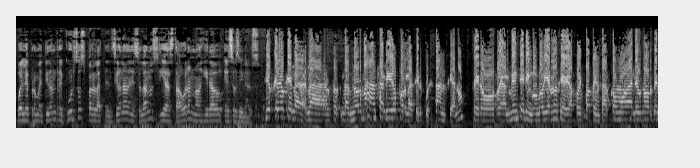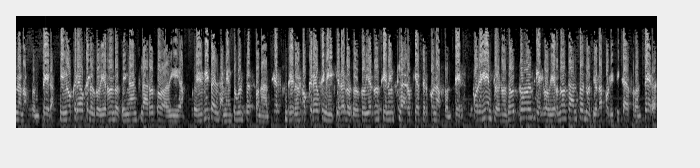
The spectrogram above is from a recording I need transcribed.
pues le prometieron recursos para la atención a venezolanos y hasta ahora no han girado esos dineros. Yo creo que las normas han salido por la circunstancia, ¿no? Pero realmente ningún gobierno se había puesto a pensar cómo darle un orden a la frontera. Y no creo que los gobiernos lo tengan claro todavía. Pues es mi pensamiento muy personal, pero no creo que ni siquiera los dos gobiernos tienen claro qué hacer con la frontera. Por ejemplo, nosotros y el gobierno Santos nos dio la política de fronteras,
